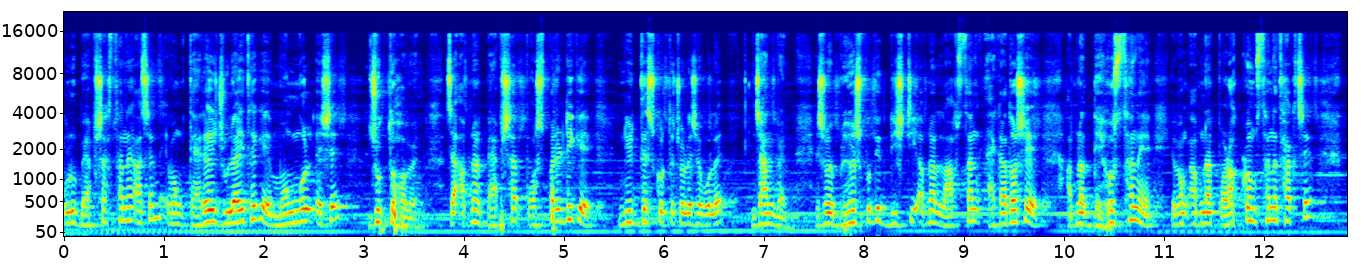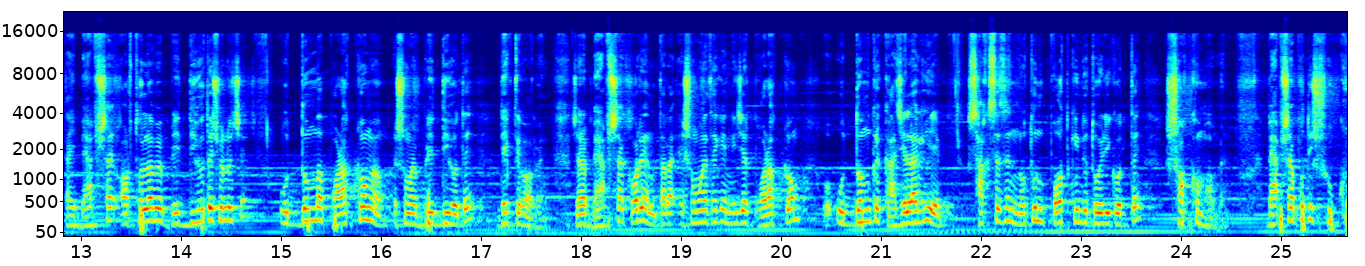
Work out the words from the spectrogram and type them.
গুরু ব্যবসা স্থানে আছেন এবং তেরোই জুলাই থেকে মঙ্গল এসে যুক্ত হবেন, যা আপনার ব্যবসার প্রসপারিটিকে নির্দেশ করতে চলেছে বলে জানবেন। এ সময় বৃহস্পতির দৃষ্টি আপনার লাভস্থান একাদশে, আপনার দেহস্থানে এবং আপনার পরাক্রম স্থানে থাকছে, তাই ব্যবসায় অর্থলাভে বৃদ্ধি হতে চলেছে। উদ্যম বা পরাক্রমেও এ সময় বৃদ্ধি হতে দেখতে পাবেন। যারা ব্যবসা করেন, তারা এ সময় থেকে নিজের পরাক্রম ও উদ্যমকে কাজে লাগিয়ে সাকসেসের নতুন পথ কিন্তু তৈরি করতে সক্ষম হবেন। ব্যবসাপতি শুক্র,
